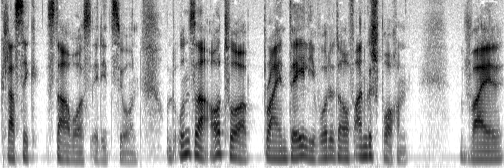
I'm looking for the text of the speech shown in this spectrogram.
Classic Star Wars Edition. Und unser Autor Brian Daly wurde darauf angesprochen, weil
